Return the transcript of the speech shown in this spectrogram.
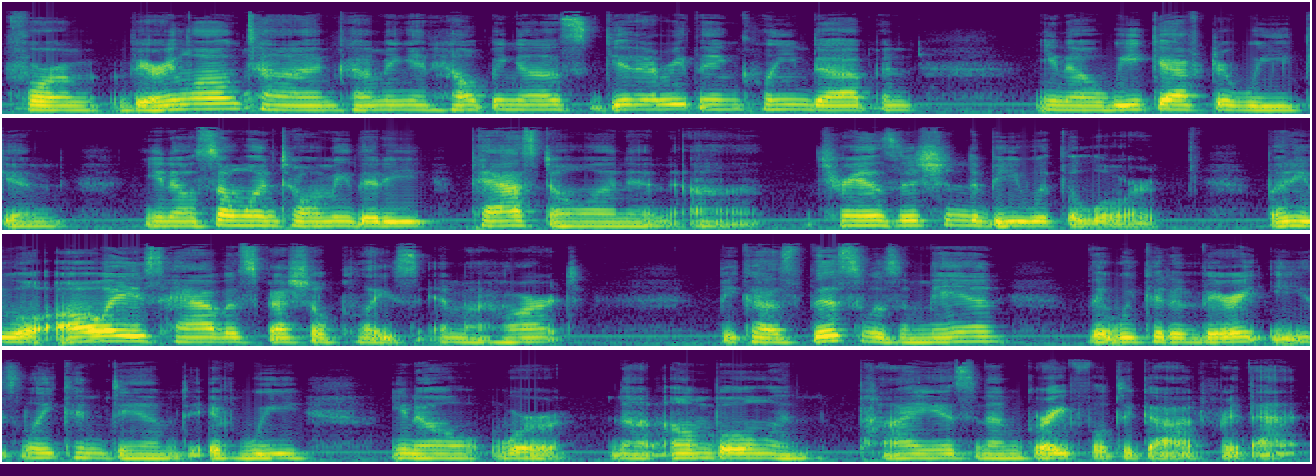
for a very long time, coming and helping us get everything cleaned up and, you know, week after week. And, you know, someone told me that he passed on and uh, transitioned to be with the Lord but he will always have a special place in my heart because this was a man that we could have very easily condemned if we, you know, were not humble and pious. And I'm grateful to God for that,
